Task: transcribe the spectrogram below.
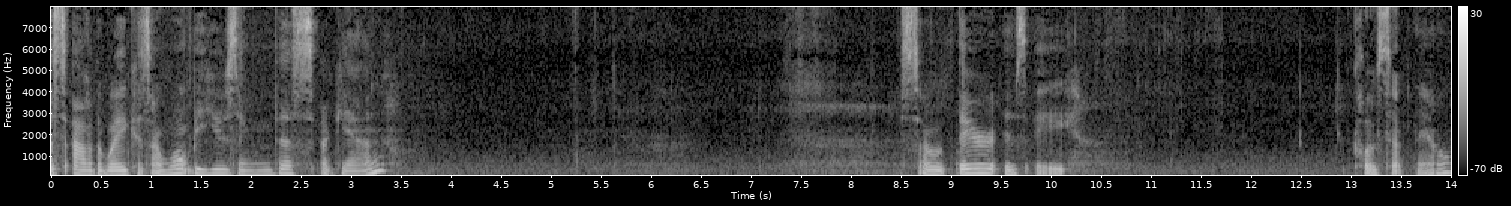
This out of the way because I won't be using this again. So there is a close-up now.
